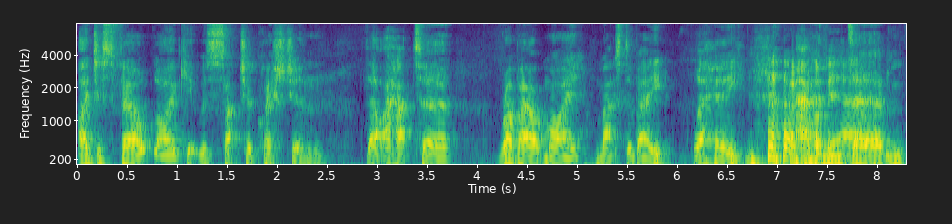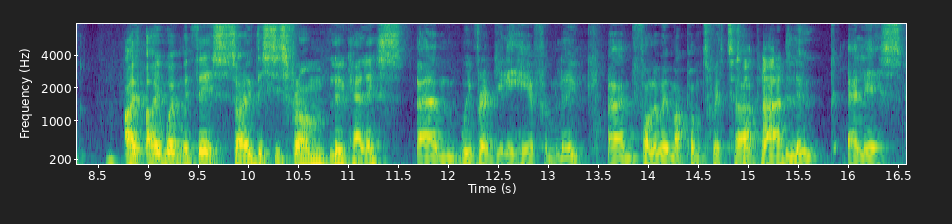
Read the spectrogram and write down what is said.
I just felt like it was such a question that I had to rub out my Matt's debate. Wahi. and um, I, I went with this. So this is from Luke Ellis. Um, we regularly hear from Luke. Um, follow him up on Twitter Top lad. at Luke Ellis.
